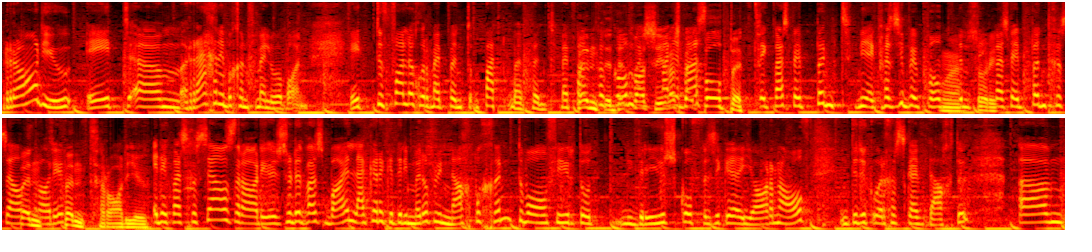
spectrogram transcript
Radio het ehm um, reg aan die begin van my loopbaan het toevallig oor my punt pad my punt my pad Punt, dit gekom. was- jy was dit by Pulpit. Ek was by punt. Nee, ek was nie by pulpit. Oh, ek was by punt gesels Punt, radio. punt radio. En ek was gesels radio, so dit was baie lekker. Ek het in die middel van die nag begin, 12:00 tot die 3 uur skof, was ek 'n jaar en 'n half en toe het ek oorgeskuif dag toe. Ehm um,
